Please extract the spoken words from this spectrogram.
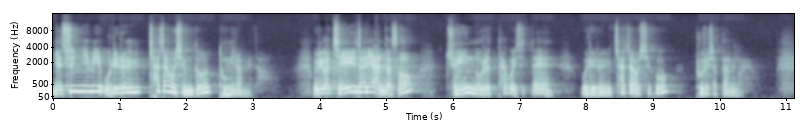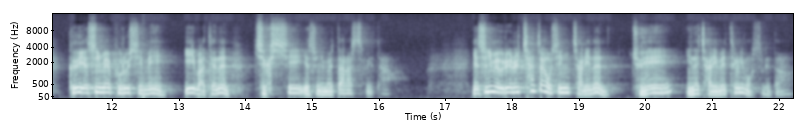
예수님이 우리를 찾아오심도 동일합니다. 우리가 제의 자리에 앉아서 죄인 노릇하고 있을 때 우리를 찾아오시고 부르셨다는 거예요. 그 예수님의 부르심이 이 마태는 즉시 예수님을 따랐습니다. 예수님이 우리를 찾아오신 자리는 죄인의 자림에 틀림없습니다.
